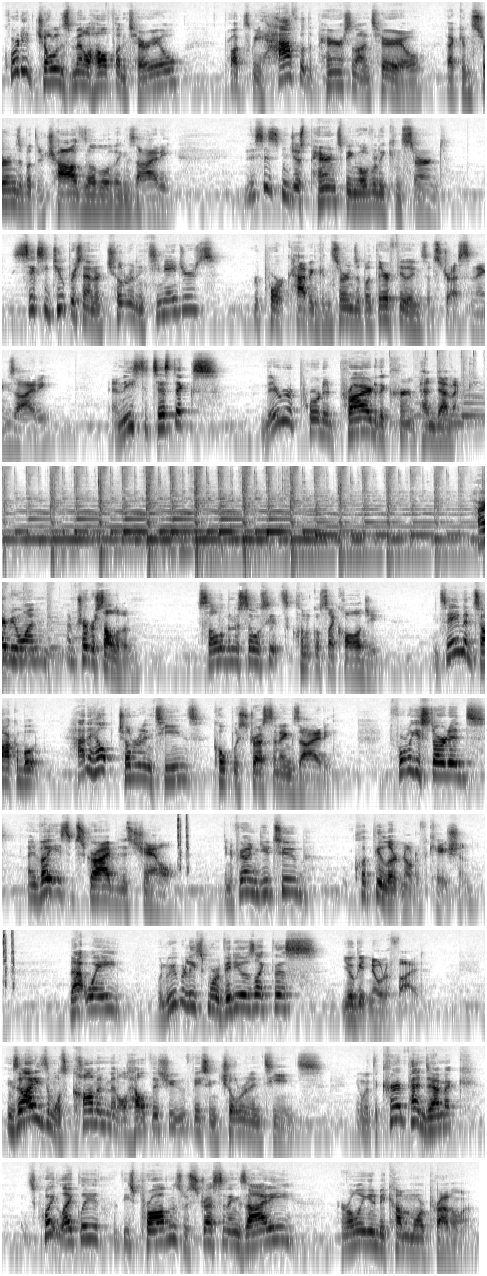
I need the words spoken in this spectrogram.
According to Children's Mental Health Ontario, approximately half of the parents in Ontario have concerns about their child's level of anxiety. And this isn't just parents being overly concerned. 62% of children and teenagers report having concerns about their feelings of stress and anxiety. And these statistics, they're reported prior to the current pandemic. Hi everyone, I'm Trevor Sullivan, Sullivan Associates Clinical Psychology. And today I'm going to talk about how to help children and teens cope with stress and anxiety. Before we get started, I invite you to subscribe to this channel. And if you're on YouTube, click the alert notification. That way, when we release more videos like this, you'll get notified. Anxiety is the most common mental health issue facing children and teens. And with the current pandemic, it's quite likely that these problems with stress and anxiety are only going to become more prevalent.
